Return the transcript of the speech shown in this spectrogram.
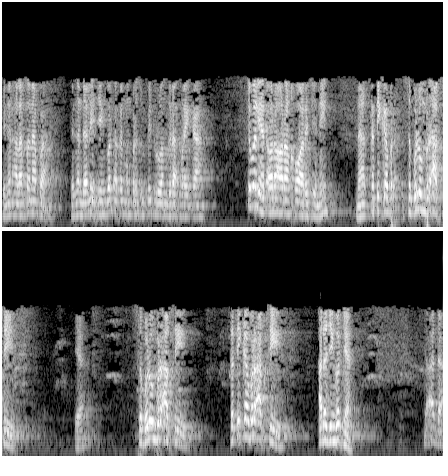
dengan alasan apa? Dengan dalih jenggot akan mempersempit ruang gerak mereka. Coba lihat orang-orang Khawarij ini. Nah, ketika ber, sebelum beraksi, ya, sebelum beraksi, ketika beraksi, ada jenggotnya? Tidak ada.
